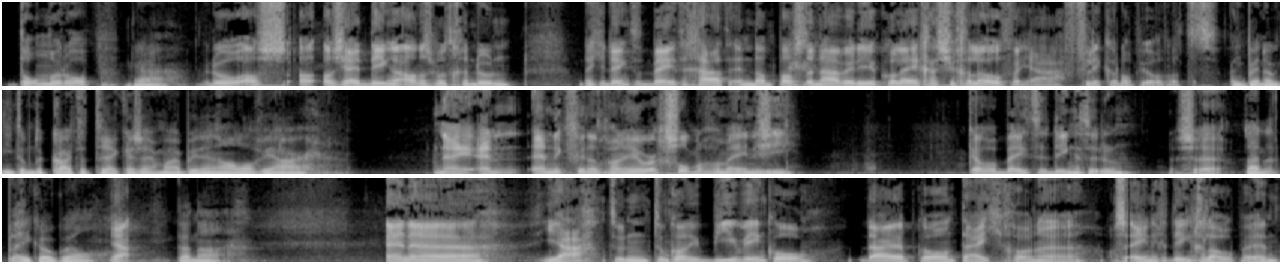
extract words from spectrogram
donder op. Ja. Ik bedoel, als, als jij dingen anders moet gaan doen, dat je denkt dat het beter gaat en dan pas daarna willen je collega's je geloven, ja, flikker op joh. Dat, Ik ben ook niet om de kar te trekken, zeg maar, binnen een half jaar. Nee, en, en ik vind het gewoon heel erg zonde van mijn energie. Ik heb wel betere dingen te doen. Dus eh, Nou, dat bleek ook wel. ja. Daarna. En eh, ja, toen, toen kwam die bierwinkel. Daar heb ik al een tijdje gewoon eh, als enige ding gelopen. En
